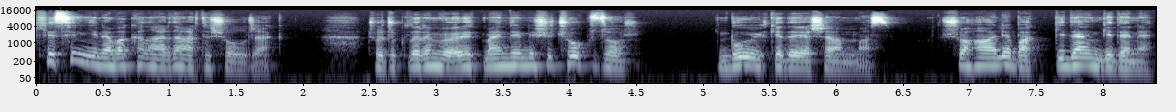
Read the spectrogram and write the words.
Kesin yine vakalarda artış olacak. Çocukların ve öğretmenlerin işi çok zor. Bu ülkede yaşanmaz şu hale bak giden gidene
